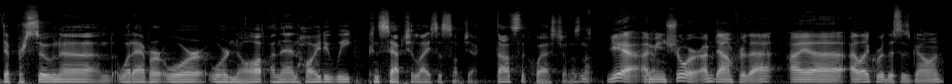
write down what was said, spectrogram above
the persona and whatever, or or not? And then how do we conceptualize the subject? That's the question, isn't it? yeah, I mean, sure, I'm down for that. I uh, I like where this is going.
